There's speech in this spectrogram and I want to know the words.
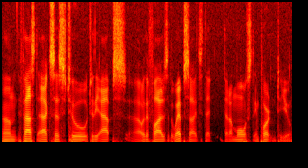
um, fast access to, to the apps uh, or the files or the websites that, that are most important to you.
